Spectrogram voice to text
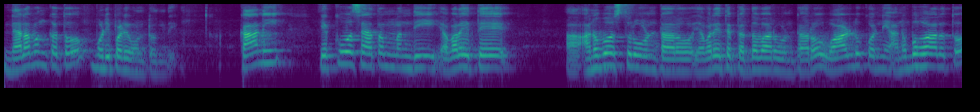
నెలవంకతో ముడిపడి ఉంటుంది. కానీ ఎక్కువ శాతం మంది ఎవరైతే అనుభవస్తులు ఉంటారో ఎవరైతే పెద్దవారు ఉంటారో వాళ్ళు కొన్ని అనుభవాలతో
